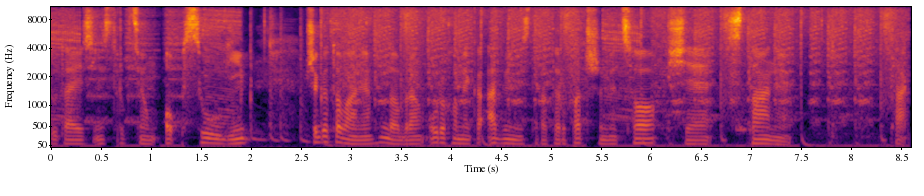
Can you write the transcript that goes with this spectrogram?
tutaj z instrukcją obsługi. Przygotowanie, dobra. Uruchom jako administrator, patrzymy co się stanie. Tak.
